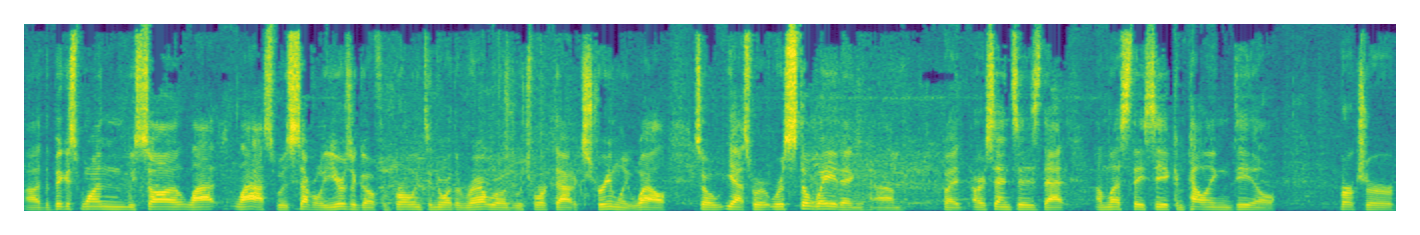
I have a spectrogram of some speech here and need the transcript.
Uh, the biggest one we saw la- last was several years ago for Burlington Northern Railroad, which worked out extremely well. So, yes, we're, we're still waiting, um, but our sense is that unless they see a compelling deal, Berkshire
